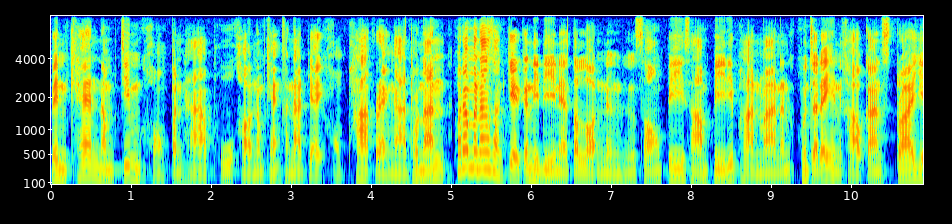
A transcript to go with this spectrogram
เป็นแค่น้ำจิ้มของปัญหาภูเขาน้ำแข็งขนาดใหญ่ของภาคแรงงานเท่านั้น เพราะถ้ามานั่งสังเกตกันดีๆเนี่ยตลอด 1-2 ปี 3 ปีที่ผ่านมานั้น คุณจะได้เห็นข่าวการสไตร์ใ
